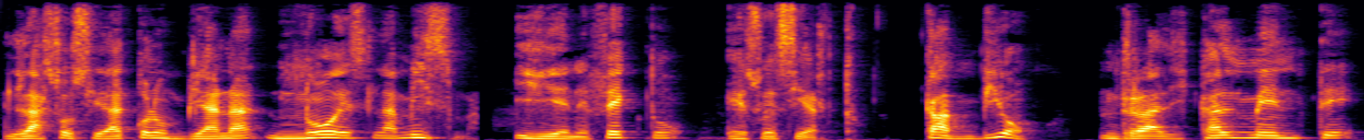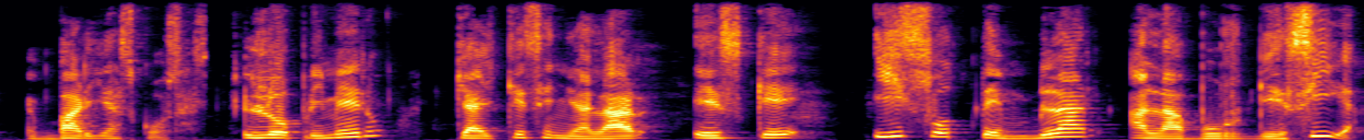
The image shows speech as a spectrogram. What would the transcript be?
la sociedad colombiana no es la misma. Y en efecto, eso es cierto. Cambió radicalmente varias cosas. Lo primero que hay que señalar es que hizo temblar a la burguesía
